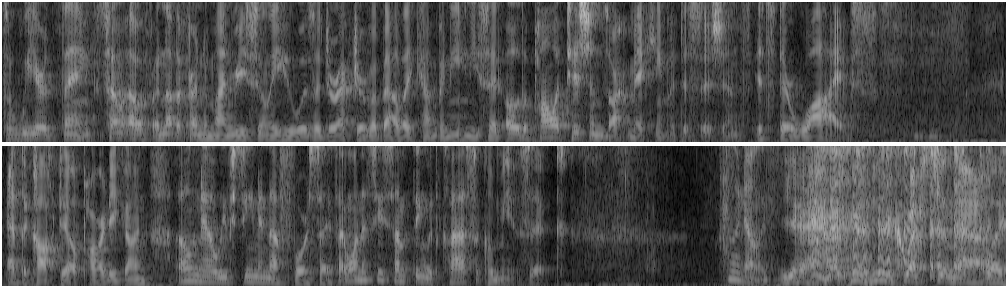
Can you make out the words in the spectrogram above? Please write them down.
it's a weird thing. Some of another friend of mine recently who was a director of a ballet company, and he said, "Oh, the politicians aren't making the decisions; it's their wives." at the cocktail party going, oh no, we've seen enough Forsythe. I want to see something with classical music. Who knows? Yeah, you question that. Like,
